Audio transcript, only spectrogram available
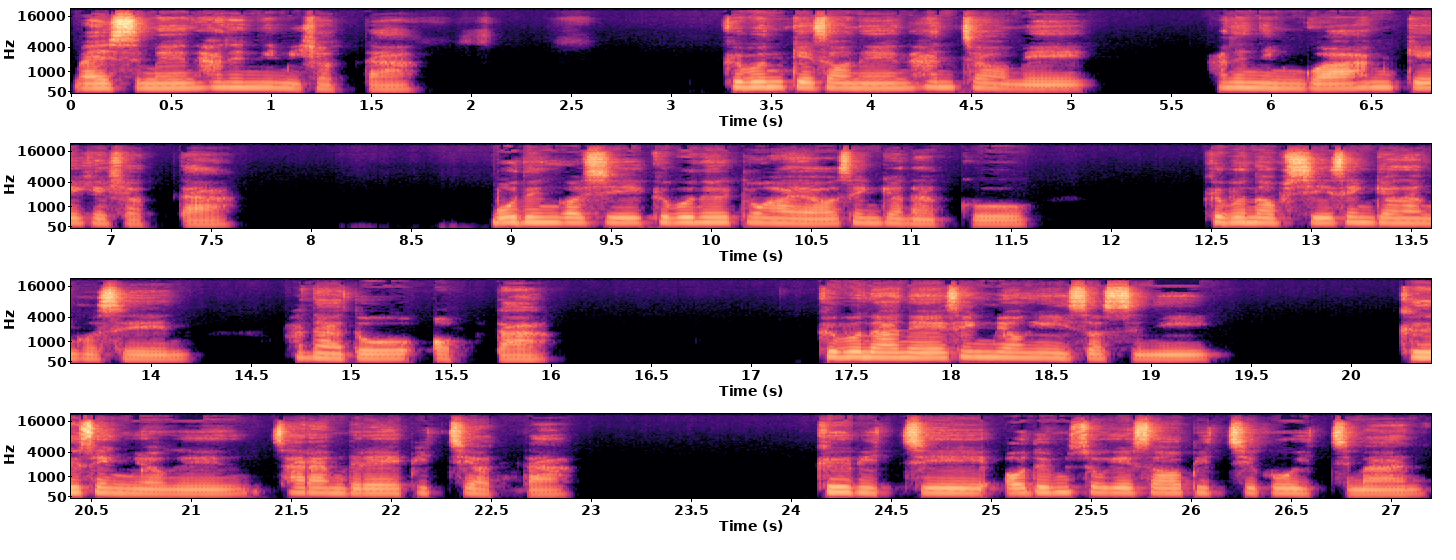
말씀은 하느님이셨다. 그분께서는 한 처음에 하느님과 함께 계셨다. 모든 것이 그분을 통하여 생겨났고 그분 없이 생겨난 것은 하나도 없다. 그분 안에 생명이 있었으니 그 생명은 사람들의 빛이었다. 그 빛이 어둠 속에서 비치고 있지만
